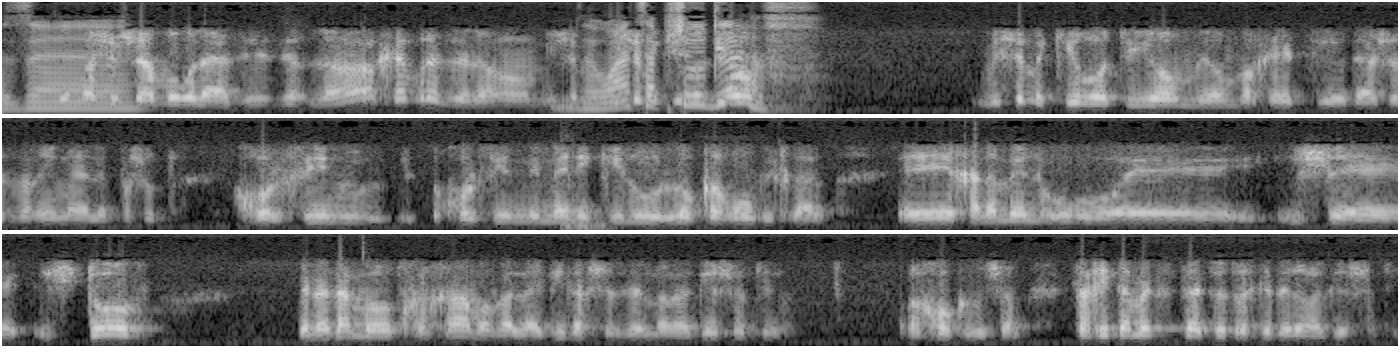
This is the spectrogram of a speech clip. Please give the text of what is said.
זה משהו שאמור להזיז, לא, חבר'ה, זה לא... זה וואטסאפ שהודלף. מי שמכיר אותי יום, יום וחצי, יודע שהדברים האלה פשוט חולפים, חולפים ממני כאילו לא קרו בכלל. אה, חנמל הוא אה, איש, אה, איש טוב, בן אדם מאוד חכם, אבל להגיד לך שזה מרגש אותי, רחוק משם. צריך להתאמץ קצת יותר כדי לרגש אותי.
